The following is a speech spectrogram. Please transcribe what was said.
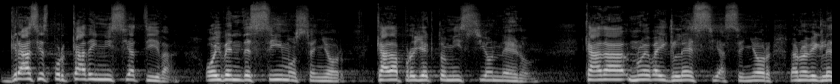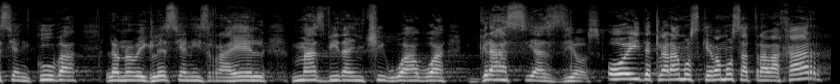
Gracias por cada iniciativa. Hoy bendecimos, Señor, cada proyecto misionero, cada nueva iglesia, Señor, la nueva iglesia en Cuba, la nueva iglesia en Israel, más vida en Chihuahua. Gracias, Dios. Hoy declaramos que vamos a trabajar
